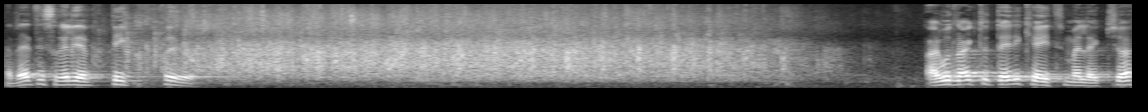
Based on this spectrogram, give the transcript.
And that is really a big privilege. I would like to dedicate my lecture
